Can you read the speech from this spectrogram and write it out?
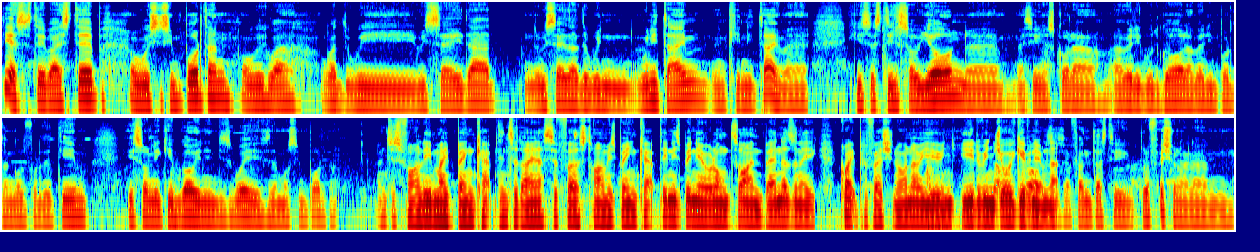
Yes, step by step, always is important. Always what, what we we say that we say that we we need time and he need time. Uh, he's still so young. Uh, I think he scored a, a very good goal, a very important goal for the team. He's only keep going in this way is the most important. And just finally, made Ben captain today. That's the first time he's been captain. He's been here a long time, Ben, hasn't he? Great professional. I know you, you'd have enjoyed of giving him that. He's a fantastic professional and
